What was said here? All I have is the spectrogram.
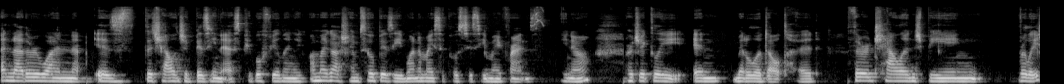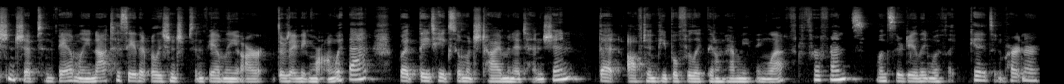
Another one is the challenge of busyness, people feeling like, oh my gosh, I'm so busy. When am I supposed to see my friends? You know, particularly in middle adulthood. Third challenge being relationships and family. Not to say that relationships and family are, there's anything wrong with that, but they take so much time and attention that often people feel like they don't have anything left for friends once they're dealing with like kids and partner.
